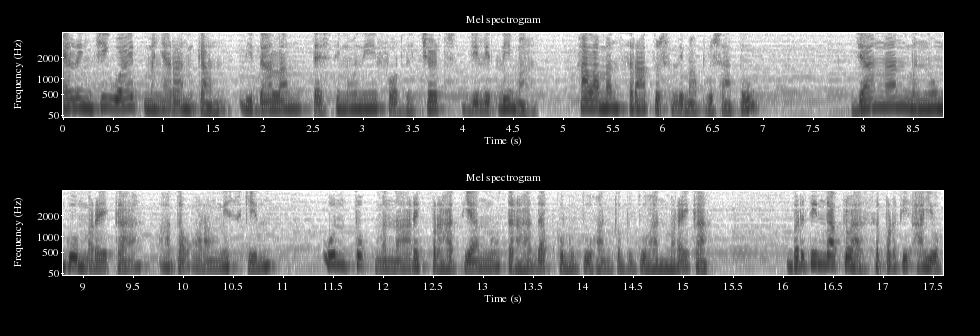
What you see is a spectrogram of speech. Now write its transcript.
Ellen G. White menyarankan di dalam Testimony for the Church jilid 5, halaman 151, jangan menunggu mereka atau orang miskin untuk menarik perhatianmu terhadap kebutuhan-kebutuhan mereka. Bertindaklah seperti Ayub,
